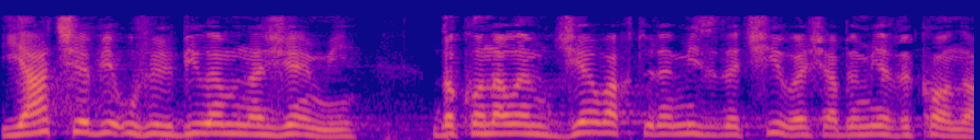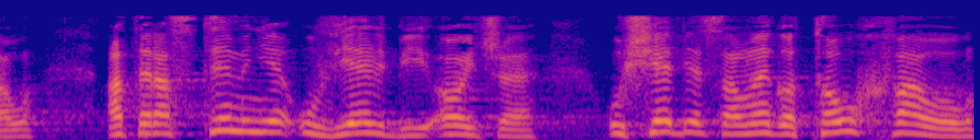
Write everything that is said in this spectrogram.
Ja Ciebie uwielbiłem na ziemi, dokonałem dzieła, które mi zleciłeś, abym je wykonał, a teraz Ty mnie uwielbi, Ojcze, u siebie samego tą chwałą,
